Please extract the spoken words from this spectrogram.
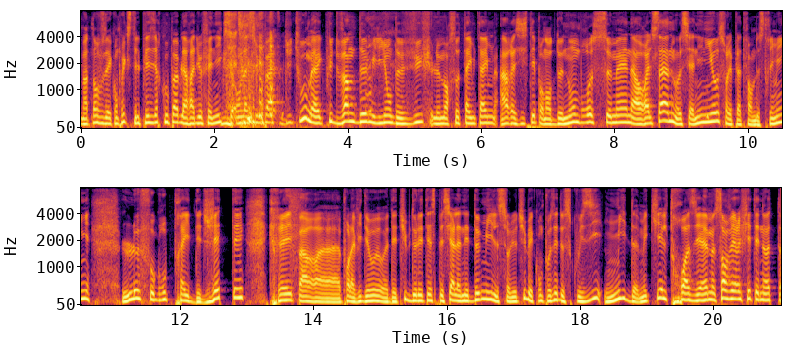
maintenant vous avez compris que c'était le plaisir coupable à Radio Phoenix. On l'assume pas du tout, mais avec plus de 22 millions de vues, le morceau Time Time a résisté pendant de nombreuses semaines à Orelsan, mais aussi à Nino sur les plateformes de streaming. Le faux groupe Trade des GT, créé par, euh, pour la vidéo des tubes de l'été spécial année 2000 sur YouTube, est composé de Squeezie, Mid, mais qui est le troisième? Sans vérifier tes notes.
